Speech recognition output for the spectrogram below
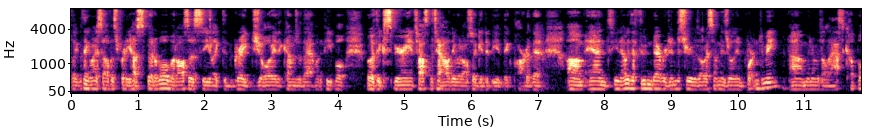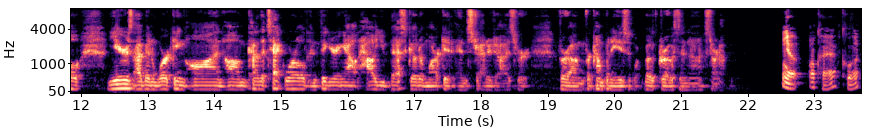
like I think of myself as pretty hospitable, but also see like the great joy that comes with that when people both experience hospitality, but also get to be a big part of it. Um, and you know, the food and beverage industry was always something that's really important to me. Um, and over the last couple years, I've been working on um, kind of the tech world and figuring out how you best go to market and strategize for for um, for companies, both growth and uh, startup. Yeah. Okay. Cool.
